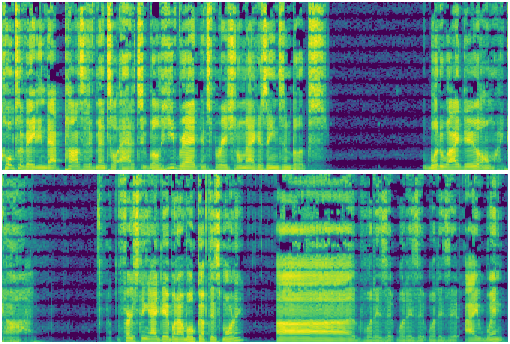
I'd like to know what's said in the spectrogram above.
cultivating that positive mental attitude? Well, he read inspirational magazines and books. What do I do? Oh my God. First thing I did when I woke up this morning, uh, what is it? What is it? What is it? I went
